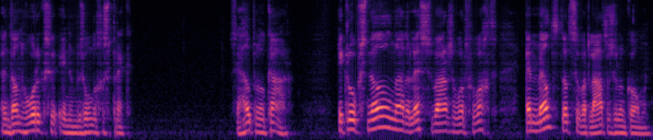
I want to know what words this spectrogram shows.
En dan hoor ik ze in een bijzonder gesprek. Ze helpen elkaar. Ik loop snel naar de les waar ze wordt verwacht en meld dat ze wat later zullen komen.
